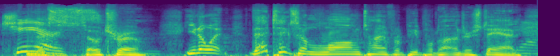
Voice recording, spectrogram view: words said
Cheers. That's so true. You know what? That takes a long time for people to understand. Yeah.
